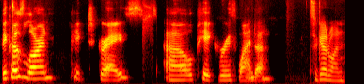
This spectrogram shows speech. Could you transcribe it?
because Loren picked Grace, I'll pick Ruth Winder. It's a good one.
